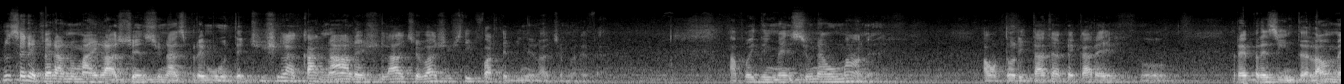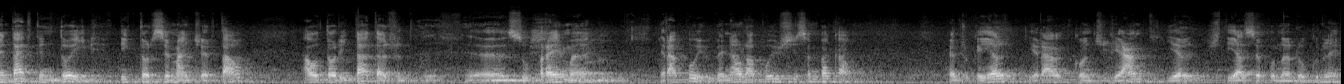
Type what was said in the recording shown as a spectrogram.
nu se refera numai la ascensiunea spre munte, ci și la canale și la altceva și știi foarte bine la ce mă refer. Apoi dimensiunea umană, autoritatea pe care o reprezintă. La un moment dat, când doi pictori se mai certau, autoritatea uh, supremă era puiul. Veneau la puiul și se împăcau. Pentru că el era conciliant, el știa să pună lucrurile,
